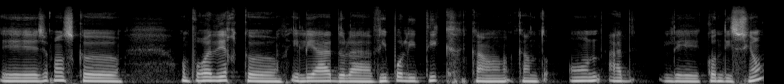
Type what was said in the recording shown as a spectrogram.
Et je pense que on pourrait dire qu'il y a de la vie politique quand, on a les conditions,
